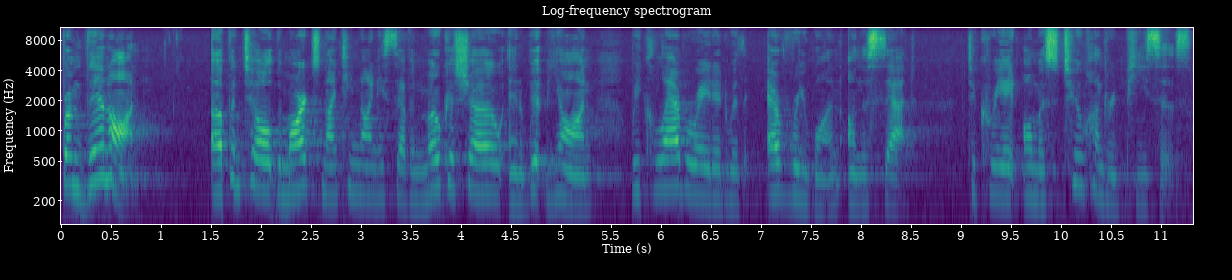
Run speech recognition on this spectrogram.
from then on, up until the March 1997 MoCA show and a bit beyond, we collaborated with everyone on the set to create almost 200 pieces.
